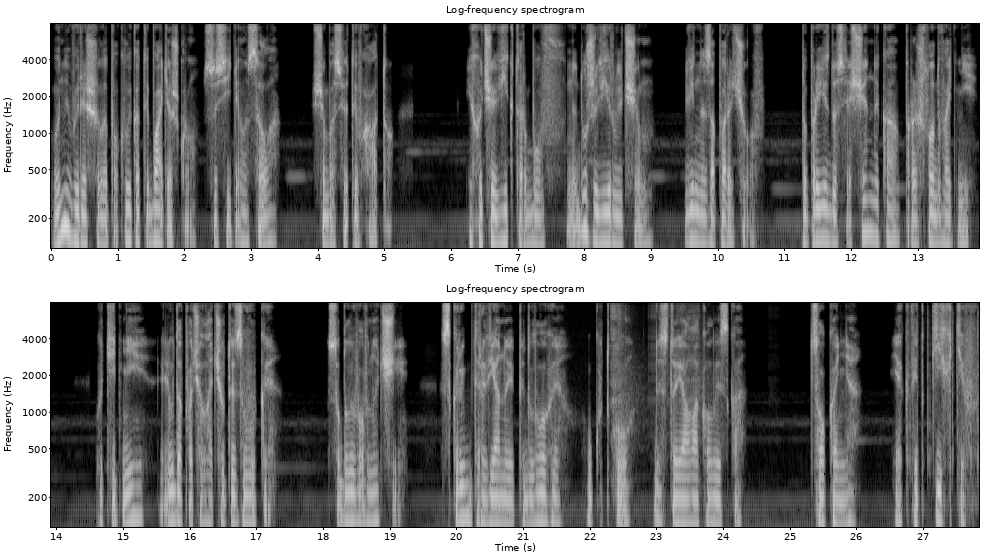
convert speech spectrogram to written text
Вони вирішили покликати батюшку з сусіднього села, щоб освятив хату. І хоча Віктор був не дуже віруючим, він не заперечував. До приїзду священника пройшло два дні. У ті дні Люда почала чути звуки, особливо вночі, скрип дерев'яної підлоги у кутку, де стояла колиска, цокання, як від кіхтів,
